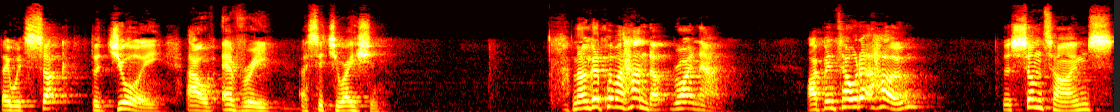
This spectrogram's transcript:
They would suck the joy out of every uh, situation. And I'm going to put my hand up right now. I've been told at home that sometimes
